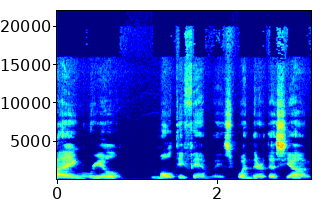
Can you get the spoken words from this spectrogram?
buying real multifamilies when they're this young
